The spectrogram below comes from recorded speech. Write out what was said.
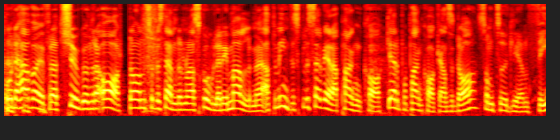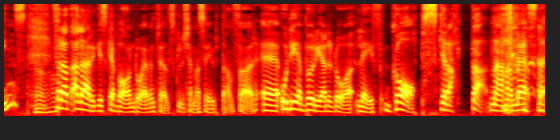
Och det här var ju för att 2018 så bestämde några skolor i Malmö att de inte skulle servera pannkakor på pannkakans dag som tydligen finns. För att allergiska barn då eventuellt skulle känna sig utanför. Eh, och det började då Leif gapskratta när han läste.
